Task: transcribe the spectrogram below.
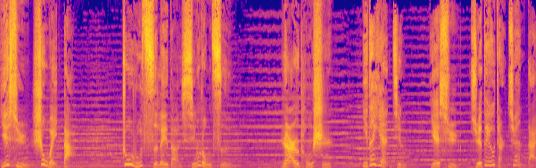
也许是伟大，诸如此类的形容词。然而同时，你的眼睛也许觉得有点倦怠，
